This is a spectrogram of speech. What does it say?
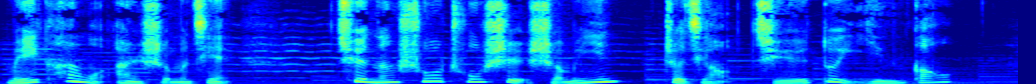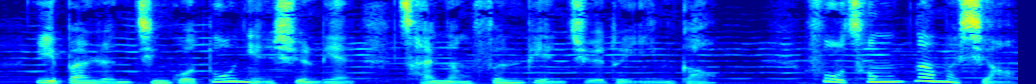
没看我按什么键，却能说出是什么音，这叫绝对音高。一般人经过多年训练才能分辨绝对音高，傅聪那么小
